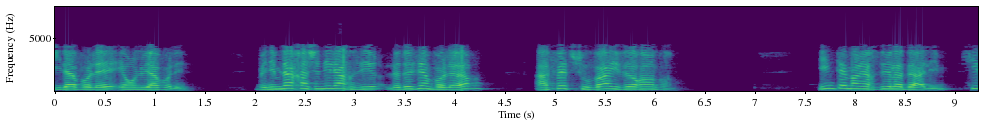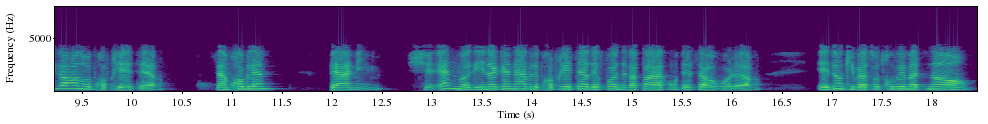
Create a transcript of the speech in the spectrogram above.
Il a volé et on lui a volé. Le deuxième voleur a fait chouva, il veut rendre. S'il va rendre au propriétaire, c'est un problème. Pe'amim, chez En Ganav, le propriétaire des fois ne va pas raconter ça au voleur. Et donc il va se retrouver maintenant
